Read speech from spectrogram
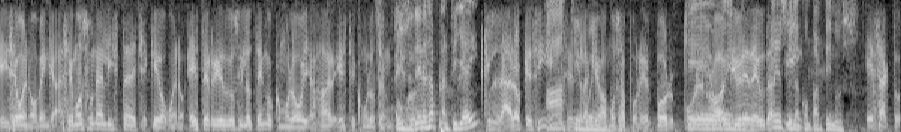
Que dice, bueno, venga, hacemos una lista de chequeo. Bueno, este riesgo sí lo tengo, ¿cómo lo voy a dejar? Este, ¿cómo lo tengo? ¿Y ¿Cómo usted tiene esa plantilla ahí? Claro que sí, Ah, esa es la que vamos a poner por, por arroba bueno. libre deuda. Eso, y y- la compartimos. Exacto.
